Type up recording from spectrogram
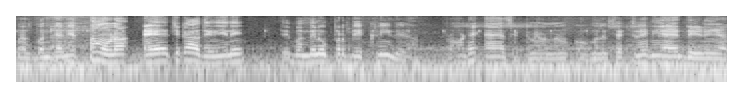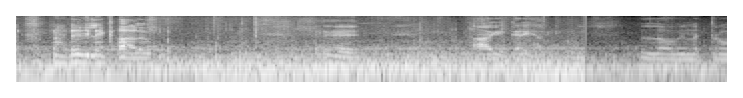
ਬਸ ਬੰਦਿਆਂ ਨੇ ਧੌਣਾ ਐ ਝੁਕਾ ਦੇਣੀਆਂ ਨੇ ਤੇ ਬੰਦੇ ਨੂੰ ਉੱਪਰ ਦੇਖਣ ਹੀ ਦੇਣਾ। ਪਰੌਂਠੇ ਐ ਸਿੱਟਣੇ ਉਹਨਾਂ ਨੂੰ ਉਹ ਮਤਲਬ ਸਿੱਟਣੇ ਨਹੀਂ ਐ ਦੇਣੇ ਆ ਪਰੌਂਠੇ ਵੀ ਲੈ ਖਾ ਲਓ। ਆ ਗਏ ਘਰੇ ਆ ਗਏ। ਲਓ ਵੀ ਮਿੱਤਰੋ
